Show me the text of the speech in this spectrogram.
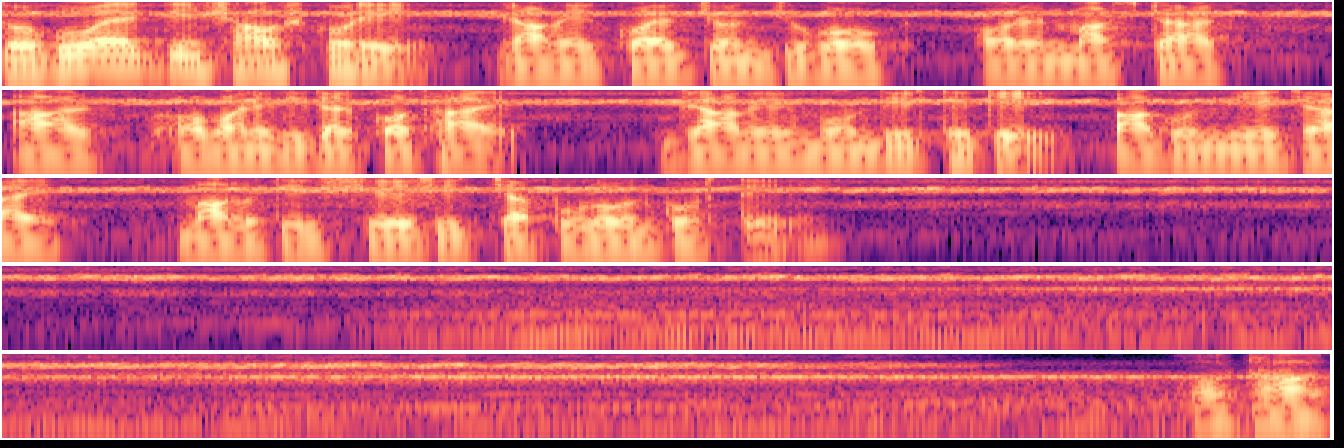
তবুও একদিন সাহস করে গ্রামের কয়েকজন যুবক, হরেন মাস্টার আর ভবানী দিদার কথায় গ্রামের মন্দির থেকে পাগন নিয়ে যায় মালতীর শেষ ইচ্ছা পূরণ করতে। হঠাৎ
